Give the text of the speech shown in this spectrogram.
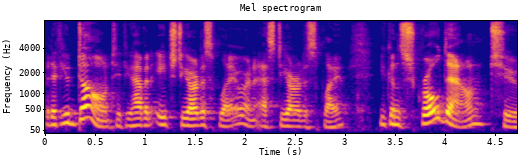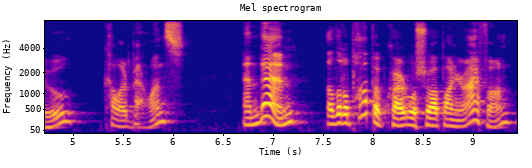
But if you don't, if you have an HDR display or an SDR display, you can scroll down to color balance and then a little pop-up card will show up on your iPhone.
